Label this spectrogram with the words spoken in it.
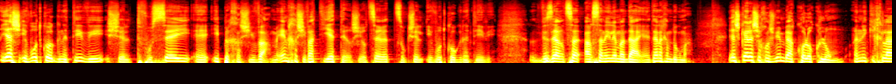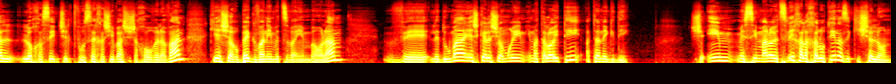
יש עיוות קוגנטיבי של דפוסי אה, היפר חשיבה, מעין חשיבת יתר שיוצרת סוג של עיוות קוגנטיבי. וזה הרס, הרסני למדי. אני אתן לכם דוגמה. יש כאלה שחושבים בהכל או כלום. אני ככלל לא חסיד של דפוסי חשיבה של שחור ולבן, כי יש הרבה גוונים וצבעים בעולם. ולדוגמה, יש כאלה שאומרים, אם אתה לא איתי, אתה נגדי. שאם משימה לא הצליחה לחלוטין, אז זה כישלון.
